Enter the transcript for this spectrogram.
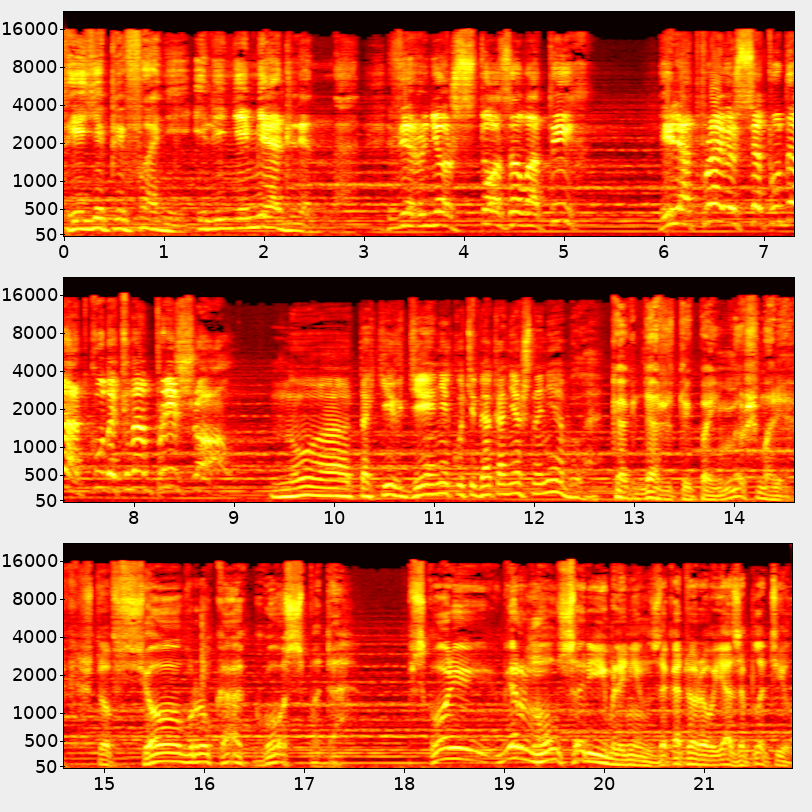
ты, Епифаний, или немедленно вернешь сто золотых, или отправишься туда, откуда к нам пришел. Ну, а таких денег у тебя, конечно, не было. Когда же ты поймешь, моряк, что все в руках Господа? Вскоре вернулся римлянин, за которого я заплатил.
